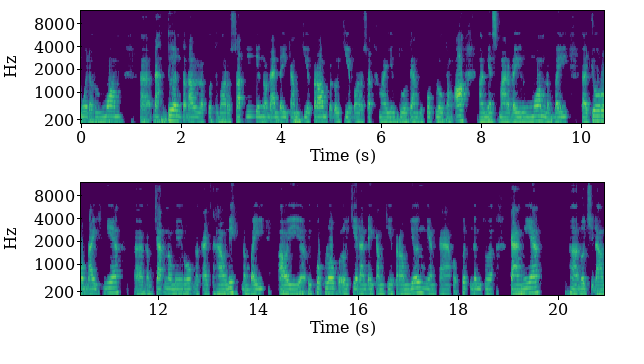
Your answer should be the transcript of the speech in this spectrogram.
មួយដ៏រឹងមាំដាស់តឿនទៅដល់ពុទ្ធបរិស័ទយើងនៅដែនដីកម្ពុជាក្រមក៏ដូចជាបរិស័ទខ្មែរយើងទូទាំងពិភពលោកទាំងអស់ឲ្យមានស្មារតីរឹងមាំដើម្បីចូលរួមដៃគ្នា កម្ចាត់នៅមេរោគដ៏កាចសាហាវនេះដើម្បីឲ្យពិភពលោកក៏ដូចជាដែនដីកម្ពុជាក្រមយើង មានការប្រព្រឹត្តនិងធ្វើការងារដូចជាដើម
